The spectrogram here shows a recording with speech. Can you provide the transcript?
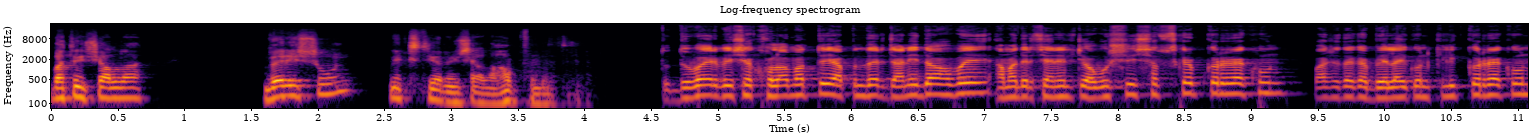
but inshallah, very soon, next year, inshallah, hopefully. তো দুবাইয়ের বিষয় খোলা মাত্রই আপনাদের জানিয়ে দেওয়া হবে আমাদের চ্যানেলটি অবশ্যই সাবস্ক্রাইব করে রাখুন পাশে থাকা বেল আইকন ক্লিক করে রাখুন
